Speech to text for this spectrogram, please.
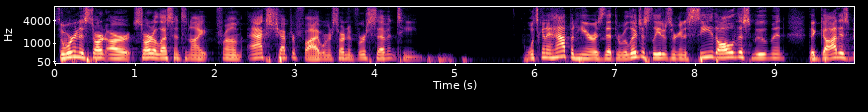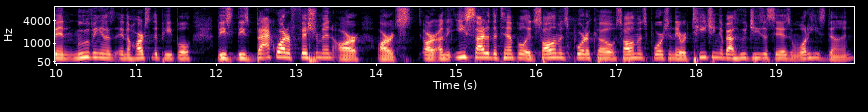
So we're going to start our start our lesson tonight from Acts chapter 5. We're going to start in verse 17. What's going to happen here is that the religious leaders are going to see all of this movement that God has been moving in the, in the hearts of the people. These, these backwater fishermen are, are, are on the east side of the temple in Solomon's portico, Solomon's porch, and they were teaching about who Jesus is and what he's done.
